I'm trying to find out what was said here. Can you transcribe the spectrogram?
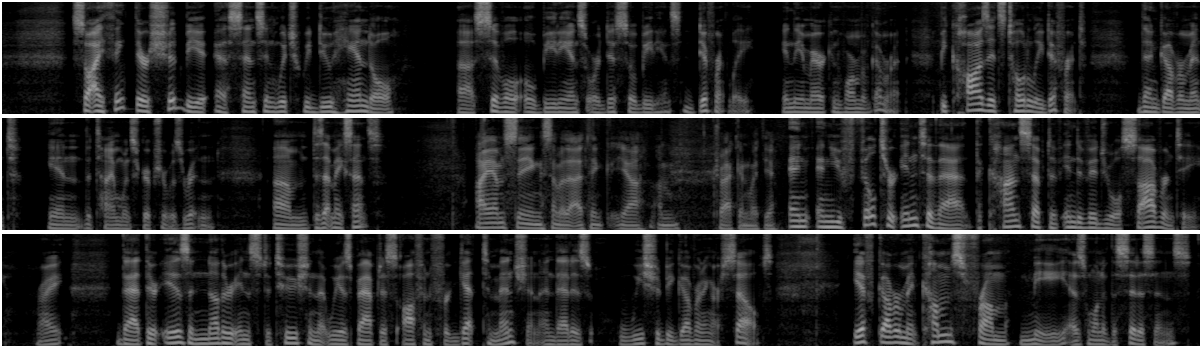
So I think there should be a sense in which we do handle uh, civil obedience or disobedience differently in the American form of government because it's totally different than government in the time when Scripture was written. Um, does that make sense? I am seeing some of that. I think, yeah, I'm tracking with you. And and you filter into that the concept of individual sovereignty, right? That there is another institution that we as Baptists often forget to mention, and that is we should be governing ourselves. If government comes from me as one of the citizens,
